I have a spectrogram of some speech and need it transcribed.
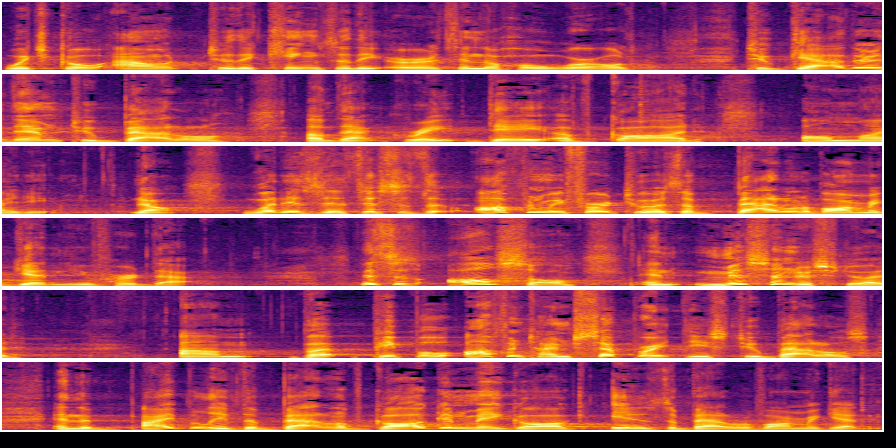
which go out to the kings of the earth and the whole world to gather them to battle of that great day of God Almighty. Now, what is this? This is the, often referred to as the battle of Armageddon. You've heard that. This is also, and misunderstood, um, but people oftentimes separate these two battles, and the, I believe the battle of Gog and Magog is the battle of Armageddon.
